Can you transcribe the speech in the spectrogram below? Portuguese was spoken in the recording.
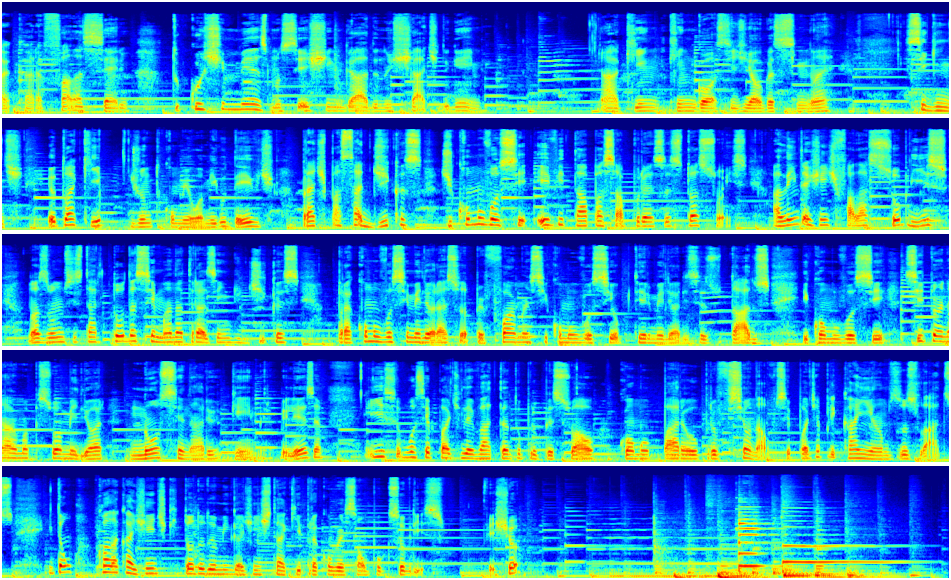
Ah, cara, fala sério. Tu curte mesmo ser xingado no chat do game? Ah, quem, quem gosta de algo assim, não é? Seguinte, eu tô aqui junto com meu amigo David para te passar dicas de como você evitar passar por essas situações. Além da gente falar sobre isso, nós vamos estar toda semana trazendo dicas para como você melhorar sua performance, como você obter melhores resultados e como você se tornar uma pessoa melhor no cenário gamer, beleza? Isso você pode levar tanto para o pessoal como para o profissional. Você pode aplicar em ambos os lados. Então, cola com a gente que todo domingo a gente está aqui para conversar um pouco sobre isso. Fechou?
